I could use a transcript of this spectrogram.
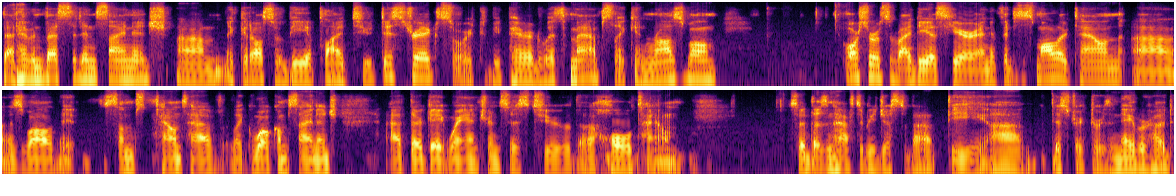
that have invested in signage. Um, it could also be applied to districts or it could be paired with maps like in Roswell. All sorts of ideas here. And if it's a smaller town uh, as well, they, some towns have like welcome signage at their gateway entrances to the whole town. So it doesn't have to be just about the uh, district or the neighborhood.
